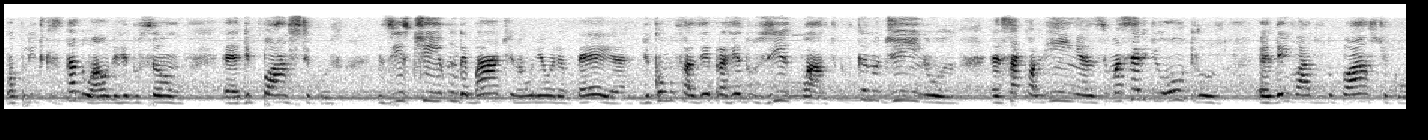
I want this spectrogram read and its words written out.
uma política estadual de redução é, de plásticos. Existe um debate na União Europeia de como fazer para reduzir plásticos, canudinhos, é, sacolinhas, uma série de outros é, derivados do plástico,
